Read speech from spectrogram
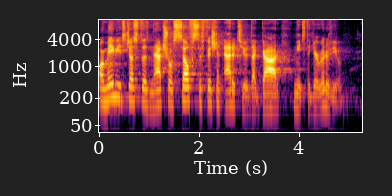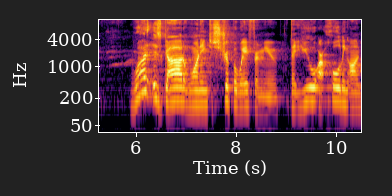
or maybe it's just the natural self sufficient attitude that God needs to get rid of you. What is God wanting to strip away from you that you are holding on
